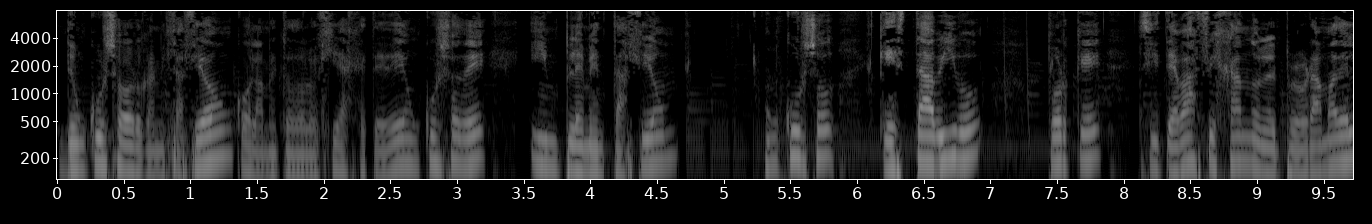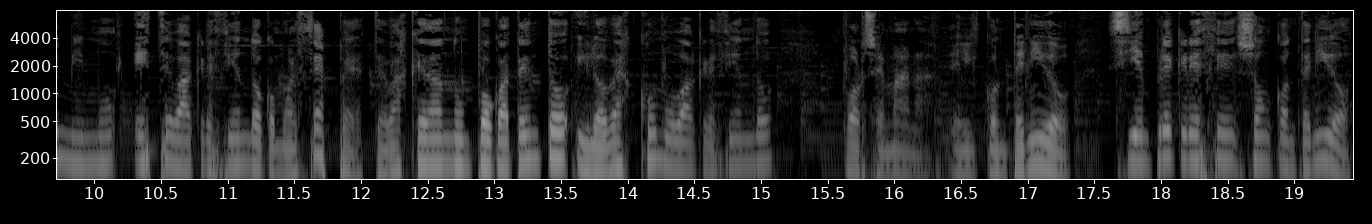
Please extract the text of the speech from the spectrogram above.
de un curso de organización con la metodología GTD, un curso de implementación un curso que está vivo porque si te vas fijando en el programa del mismo, este va creciendo como el césped, te vas quedando un poco atento y lo ves cómo va creciendo por semana. El contenido siempre crece, son contenidos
